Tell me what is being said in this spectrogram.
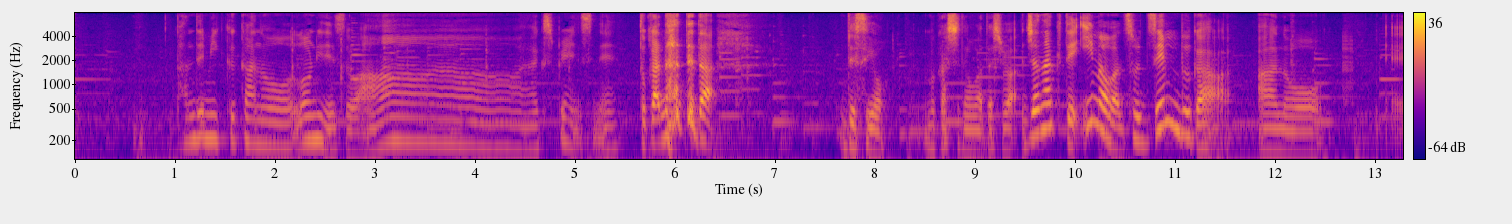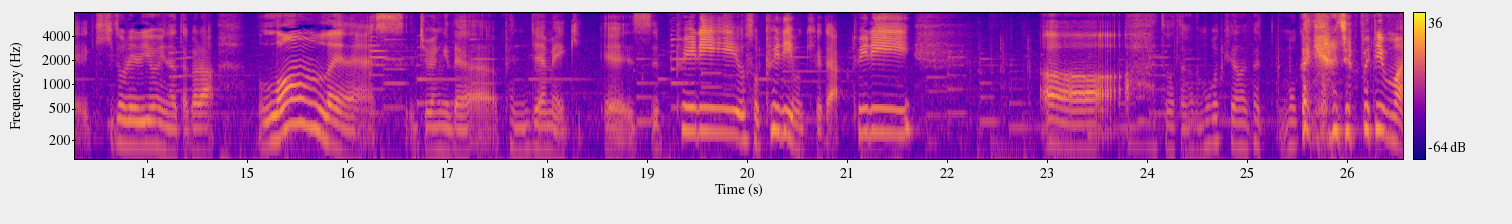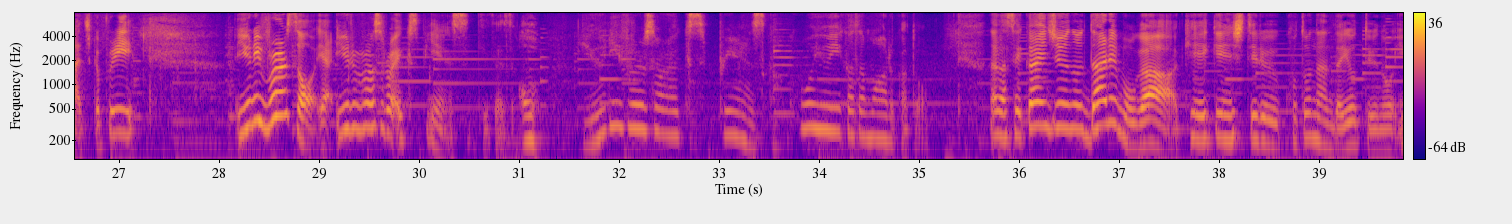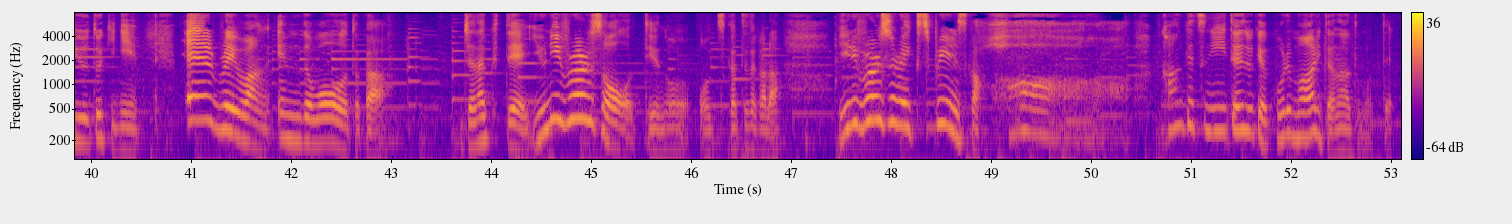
パンデミック下の loneliness はああ experience ね。とかなってたですよ。昔の私は。じゃなくて今はそれ全部があのえー、聞き取れるようになったから loneliness during the pandemic is pretty そう pretty も聞けた。pretty ああどうだったかな？もう一回聞かなもう一回聞かなじゃ pretty か pretty。ユニバーサルいや、ユニバーサルエクスピーンスって言ったんです。おユニバーサルエクスピリエンスか。こういう言い方もあるかと。だから世界中の誰もが経験してることなんだよっていうのを言う時に「Everyone in the world」とかじゃなくて「ユニバーサル」っていうのを使ってたから universal experience かはあ簡潔に言いたい時はこれもありだなと思って。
